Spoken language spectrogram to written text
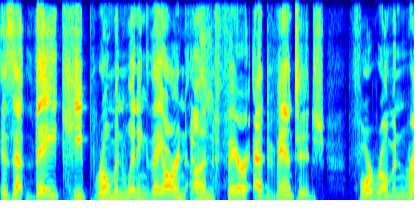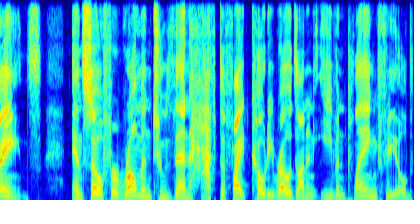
is that they keep Roman winning. They are an unfair advantage for Roman Reigns. And so for Roman to then have to fight Cody Rhodes on an even playing field,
